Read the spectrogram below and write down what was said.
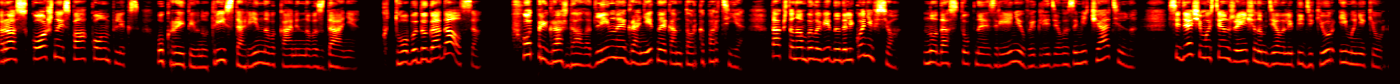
роскошный спа-комплекс, укрытый внутри старинного каменного здания. Кто бы догадался? Вход преграждала длинная гранитная конторка портье, так что нам было видно далеко не все. Но доступное зрению выглядело замечательно. Сидящим у стен женщинам делали педикюр и маникюр.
